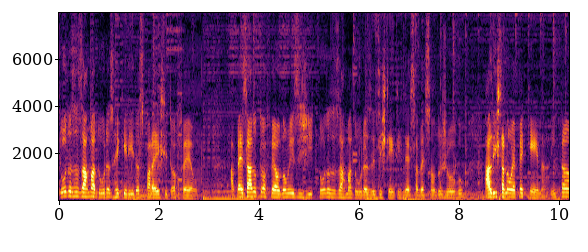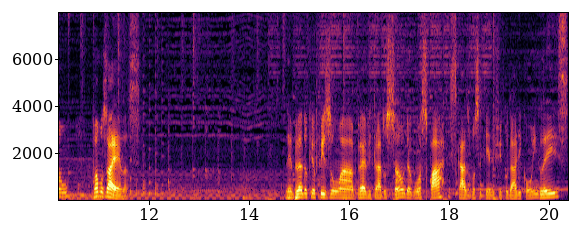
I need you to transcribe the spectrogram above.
todas as armaduras requeridas para este troféu. Apesar do troféu não exigir todas as armaduras existentes nessa versão do jogo, a lista não é pequena, então vamos a elas. Lembrando que eu fiz uma breve tradução de algumas partes, caso você tenha dificuldade com o inglês,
